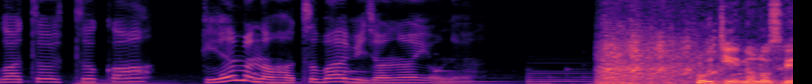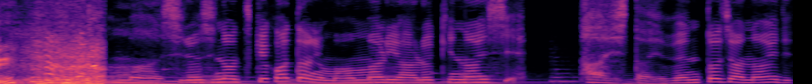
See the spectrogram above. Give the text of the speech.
月2日？ゲームの発売日じゃないよね.まあ印の付け方にもあんまりやる気ないし大したイベントじゃないで.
